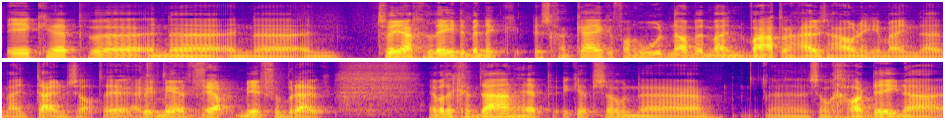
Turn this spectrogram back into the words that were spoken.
ik heb een, een, een... Twee jaar geleden ben ik eens gaan kijken van hoe het nou met mijn waterhuishouding in mijn, mijn tuin zat. Hè. Ik weet meer, ja. meer verbruik. En wat ik gedaan heb, ik heb zo'n zo'n Gardena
